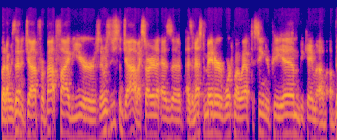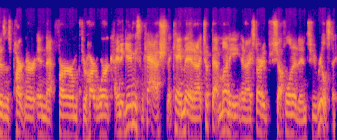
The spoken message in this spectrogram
But I was at a job for about five years. It was just a job. I started as a as an estimator, worked my way up to senior PM, became a, a business partner in that firm through hard work, and it gave me some cash that came in. And I took that money and I started shuffling it into real estate.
